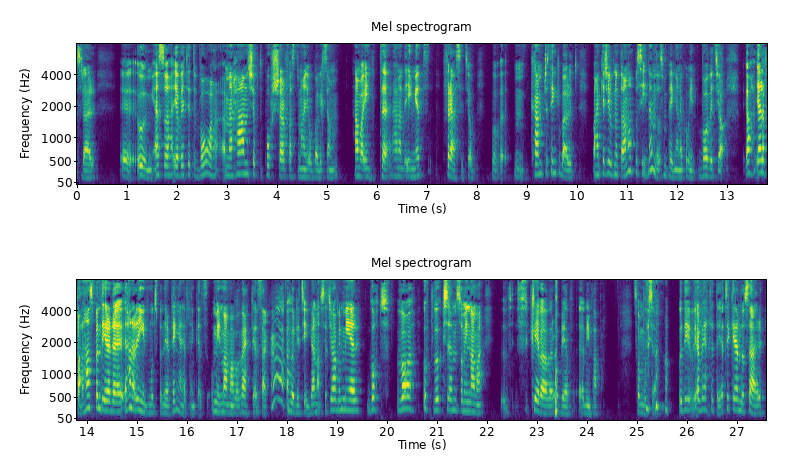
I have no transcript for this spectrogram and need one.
sådär uh, ung. Alltså jag vet inte vad, men han köpte Porschar fastän han jobbade liksom, han var inte, han hade inget fräsigt jobb. Mm, come to think about it. Han kanske gjorde något annat på sidan då som pengarna kom in. Vad vet jag? Ja, i alla fall. Han spenderade, han hade inget emot att spendera pengar helt enkelt. Och min mamma var verkligen så här, mm, höll i tyglarna. Så att jag har väl mer gått, var uppvuxen som min mamma, klev över och blev äh, min pappa. Som vuxen. och det, jag vet inte, jag tycker ändå så här,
